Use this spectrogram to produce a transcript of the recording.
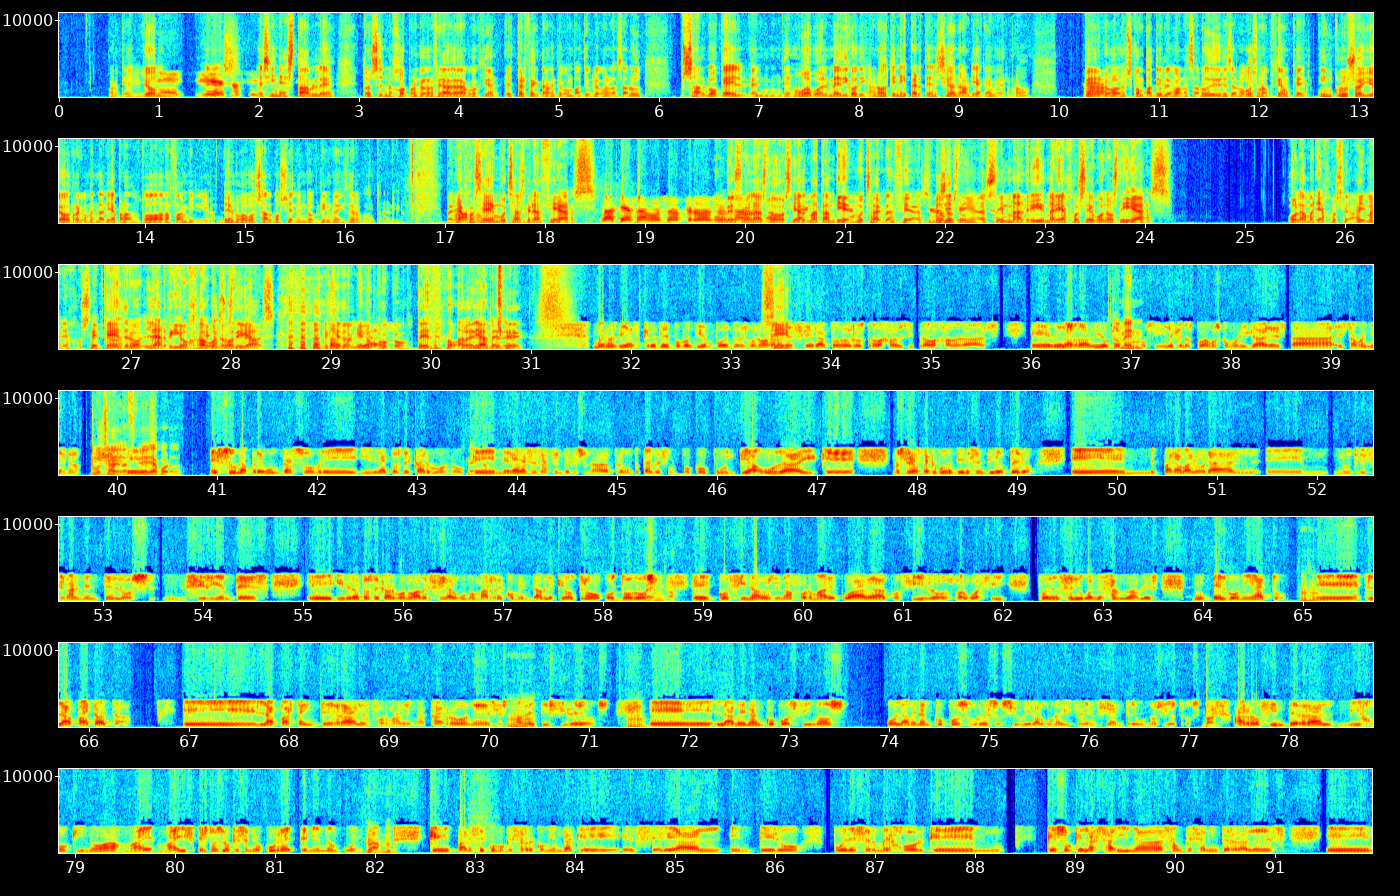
porque el yodo Sí, sí, es, sí. es inestable, entonces es mejor ponerlo al final de la cocción, es perfectamente compatible con la salud. Salvo que el, el- de nuevo el médico diga, no, tiene hipertensión, habría que ver, ¿no? Pero es compatible con la salud y desde luego es una opción que incluso yo recomendaría para toda la familia. De nuevo, salvo si el endocrino dice lo contrario. María José, muchas gracias. Gracias a vosotros. Un beso a las dos y Alma también. Muchas gracias. Un Buenos días. En Madrid, María José, buenos días. Hola María José. Ay, María José. Pedro qué- La Rioja, buenos casualidad. días. Es que he dormido poco. Pedro, Buen día, adelante. Pedro. Buenos días, creo que hay poco tiempo, entonces bueno, Sí. agradecer a todos los trabajadores y trabajadoras eh, de la radio que Amén. es posible que nos podamos comunicar esta, esta mañana. Muchas Eh, Estoy gracias. de acuerdo. Es una pregunta sobre hidratos de carbono, Venga. que me da la sensación de que es una pregunta tal vez un poco puntiaguda y que no sé hasta qué punto tiene sentido, pero eh, para valorar eh, nutricionalmente los mm, siguientes eh, hidratos de carbono, a ver si hay alguno más recomendable que otro o todos Venga. eh, cocinados de una forma adecuada, cocidos o algo así, pueden ser igual de saludables. El boniato, eh, la patata, eh, la pasta integral en forma de macarrones, espaguetis, fideos, eh, la avena en copos finos o la avena en copos gruesos, si hubiera alguna diferencia entre unos y otros. Vale. Arroz integral, mijo, quinoa, maíz. Esto es lo que se me ocurre teniendo en cuenta que parece como que se recomienda que el cereal entero puede ser mejor que, mm, que eso, que las harinas, aunque sean integrales, eh,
